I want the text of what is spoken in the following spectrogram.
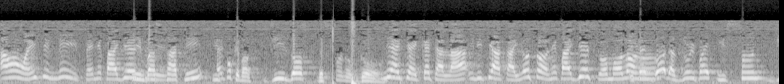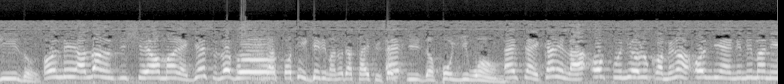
àwọn wọ̀nyí sì ní ìfẹ́ nípa jésù In verse yìí 13, he spoke about Jesus, the Son of God. ní ẹsẹ̀ ìkẹtàlá ibi tí a kà yóò sọ̀rọ̀ nípa jésù ọmọ He said, ọlọ́run God has glorified his Son, Jesus. ó ní ọlọ́run ti ṣe ọmọ rẹ̀ jésù lógo In verse 14, he gave him another title. He said. He is the Holy One. Ẹsẹ̀ ìkẹrìnlá ó fún ní orúkọ mìíràn ó ní ẹni mímọ́ ni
